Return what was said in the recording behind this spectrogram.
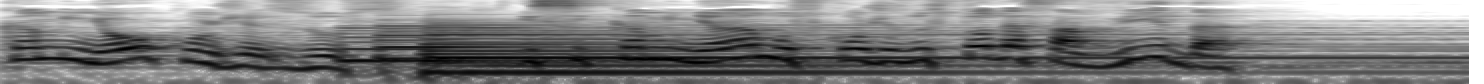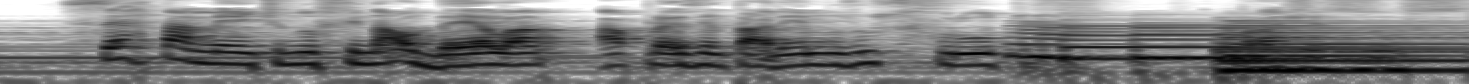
caminhou com Jesus. E se caminhamos com Jesus toda essa vida, certamente no final dela apresentaremos os frutos para Jesus.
